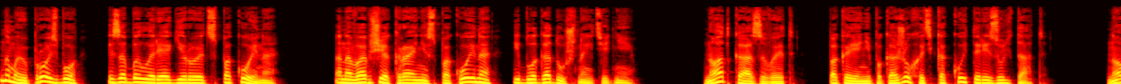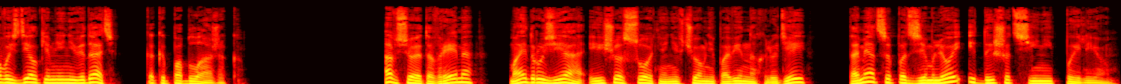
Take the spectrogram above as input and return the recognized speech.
На мою просьбу Изабелла реагирует спокойно, она вообще крайне спокойна и благодушна эти дни. Но отказывает, пока я не покажу хоть какой-то результат. Новой сделки мне не видать, как и поблажек. А все это время мои друзья и еще сотня ни в чем не повинных людей томятся под землей и дышат синей пылью.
